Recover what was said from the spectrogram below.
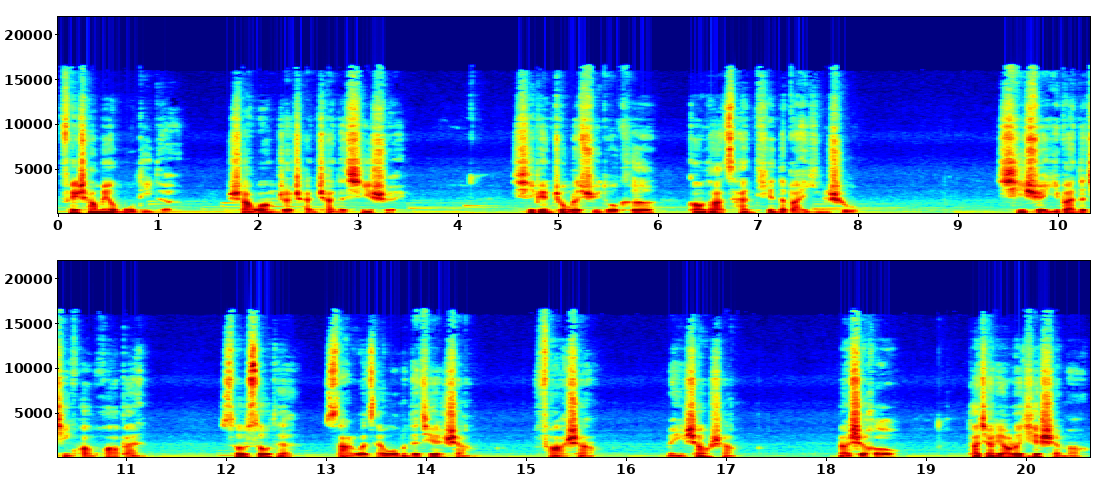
非常没有目的的傻望着潺潺的溪水。溪边种了许多棵高大参天的白樱树，细雪一般的金黄花瓣，嗖嗖的洒落在我们的肩上、发上、眉梢上。那时候，大家聊了一些什么，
